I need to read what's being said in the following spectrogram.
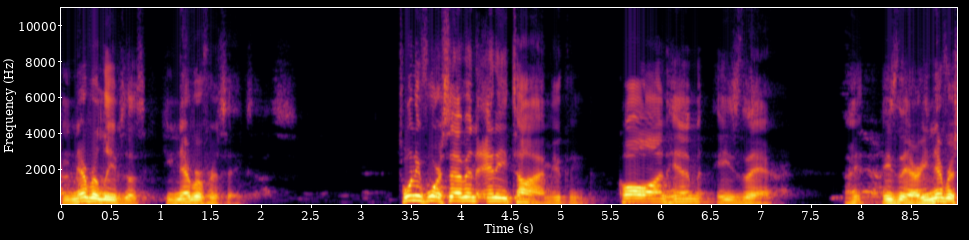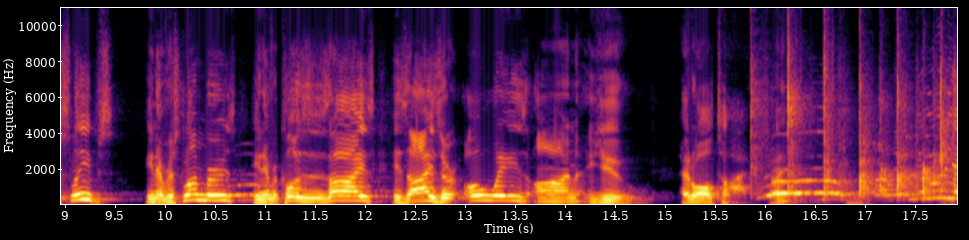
He never leaves us, He never forsakes us. 24 7, anytime you can call on Him, He's there. Right? He's there. He never sleeps, He never slumbers, He never closes His eyes. His eyes are always on you at all times. Right? Hallelujah.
